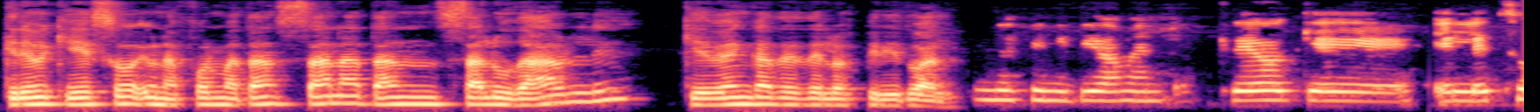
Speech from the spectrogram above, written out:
Creo que eso es una forma tan sana, tan saludable que venga desde lo espiritual. Definitivamente. Creo que el hecho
